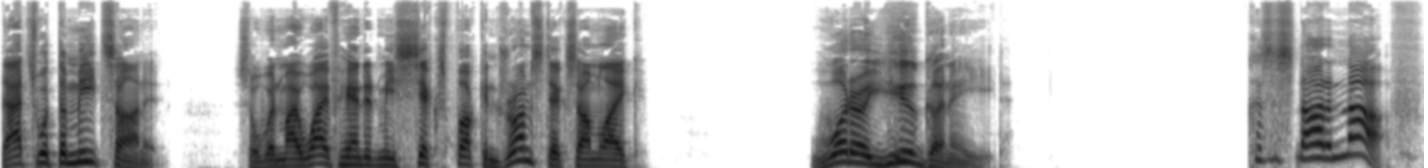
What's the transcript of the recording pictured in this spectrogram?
That's what the meat's on it. So when my wife handed me six fucking drumsticks, I'm like, what are you gonna eat? Because it's not enough.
